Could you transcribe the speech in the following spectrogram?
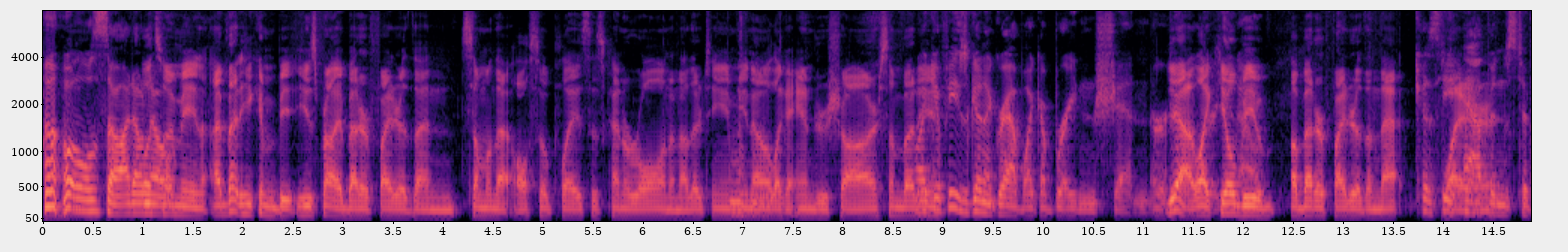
know. so I don't Well, that's know. what I mean. I bet he can be. He's probably a better fighter than someone that also plays this kind of role on another team. You know, like an Andrew Shaw or somebody. Mm-hmm. Like if he's gonna grab like a Braden Shen or yeah, like he'll you know? be a better fighter than that because he happens to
